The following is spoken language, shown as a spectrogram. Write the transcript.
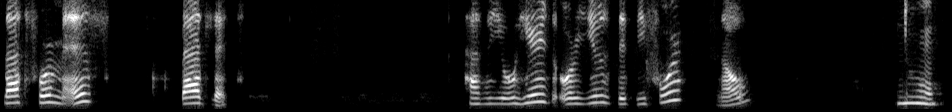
platform is Padlet. Have you heard or used it before? No? No.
